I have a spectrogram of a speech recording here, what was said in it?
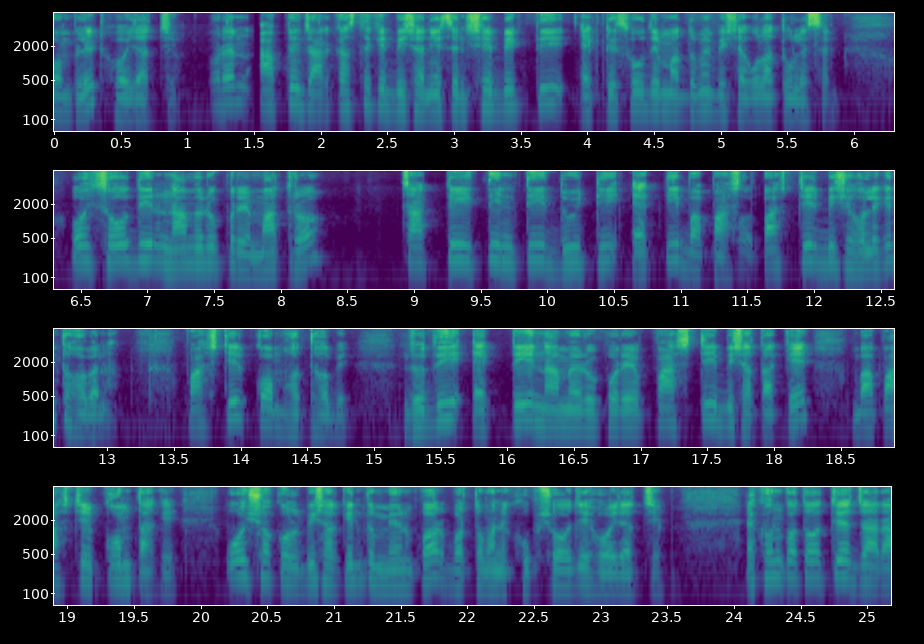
কমপ্লিট হয়ে যাচ্ছে। ধরেন আপনি যার কাছ থেকে ভিসা নিয়েছেন, সে ব্যক্তি একটি সৌদির মাধ্যমে ভিসাগুলো তুলেছেন। ওই সৌদির নামের উপরে মাত্র চারটি, তিনটি, দুইটি, একটি বা পাঁচ পাঁচটির বেশি হলে কিন্তু হবে না। পাঁচটির কম হতে হবে। যদি একটি নামের উপরে পাঁচটি বিষা থাকে বা পাঁচটির কম থাকে, ওই সকল বিষয় কিন্তু মেন পর বর্তমানে খুব সহজেই হয়ে যাচ্ছে। এখন কথা হচ্ছে যারা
